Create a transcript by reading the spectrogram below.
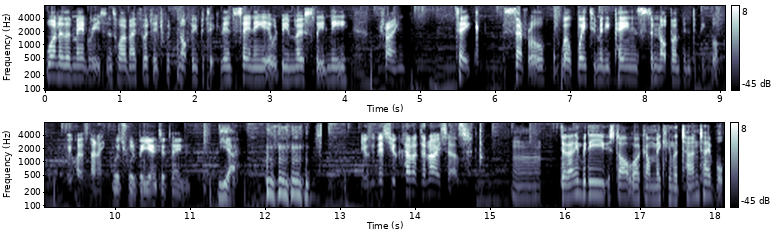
one of the main reasons why my footage would not be particularly entertaining. It would be mostly me trying to take several, well, way too many pains to not bump into people. Be quite funny. Which would be entertaining. yeah. You, this you cannot deny, Shaz. Hmm. Did anybody start work on making the turntable?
